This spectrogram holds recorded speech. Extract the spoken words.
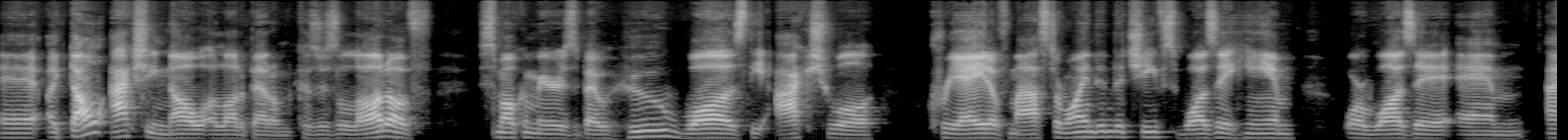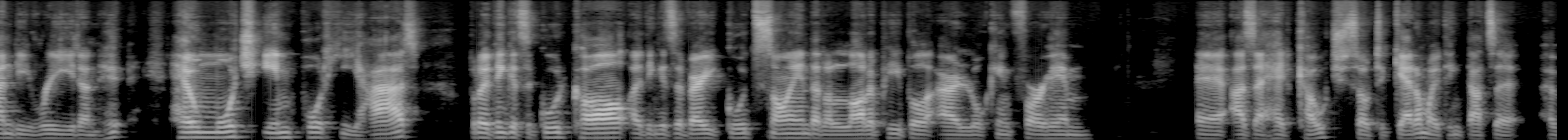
uh, I don't actually know a lot about him because there's a lot of smoke and mirrors about who was the actual creative mastermind in the Chiefs. Was it him or was it um, Andy Reid and h- how much input he had? But I think it's a good call. I think it's a very good sign that a lot of people are looking for him uh, as a head coach. So to get him, I think that's a, a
